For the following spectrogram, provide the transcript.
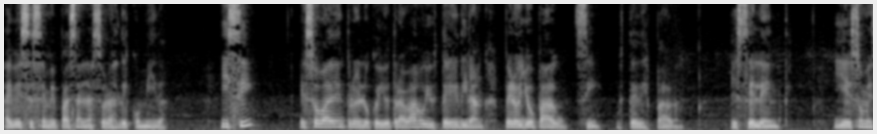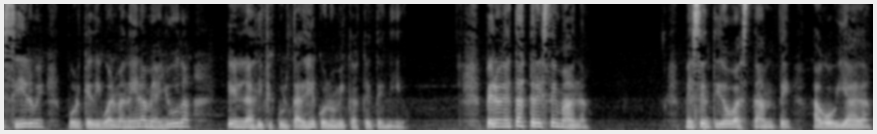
Hay veces se me pasan las horas de comida. Y sí, eso va dentro de lo que yo trabajo y ustedes dirán, pero yo pago. Sí, ustedes pagan. Excelente. Y eso me sirve porque de igual manera me ayuda en las dificultades económicas que he tenido. Pero en estas tres semanas me he sentido bastante agobiada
